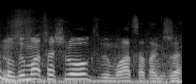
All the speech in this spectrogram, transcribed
No wymaca ślux, wymaca także.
